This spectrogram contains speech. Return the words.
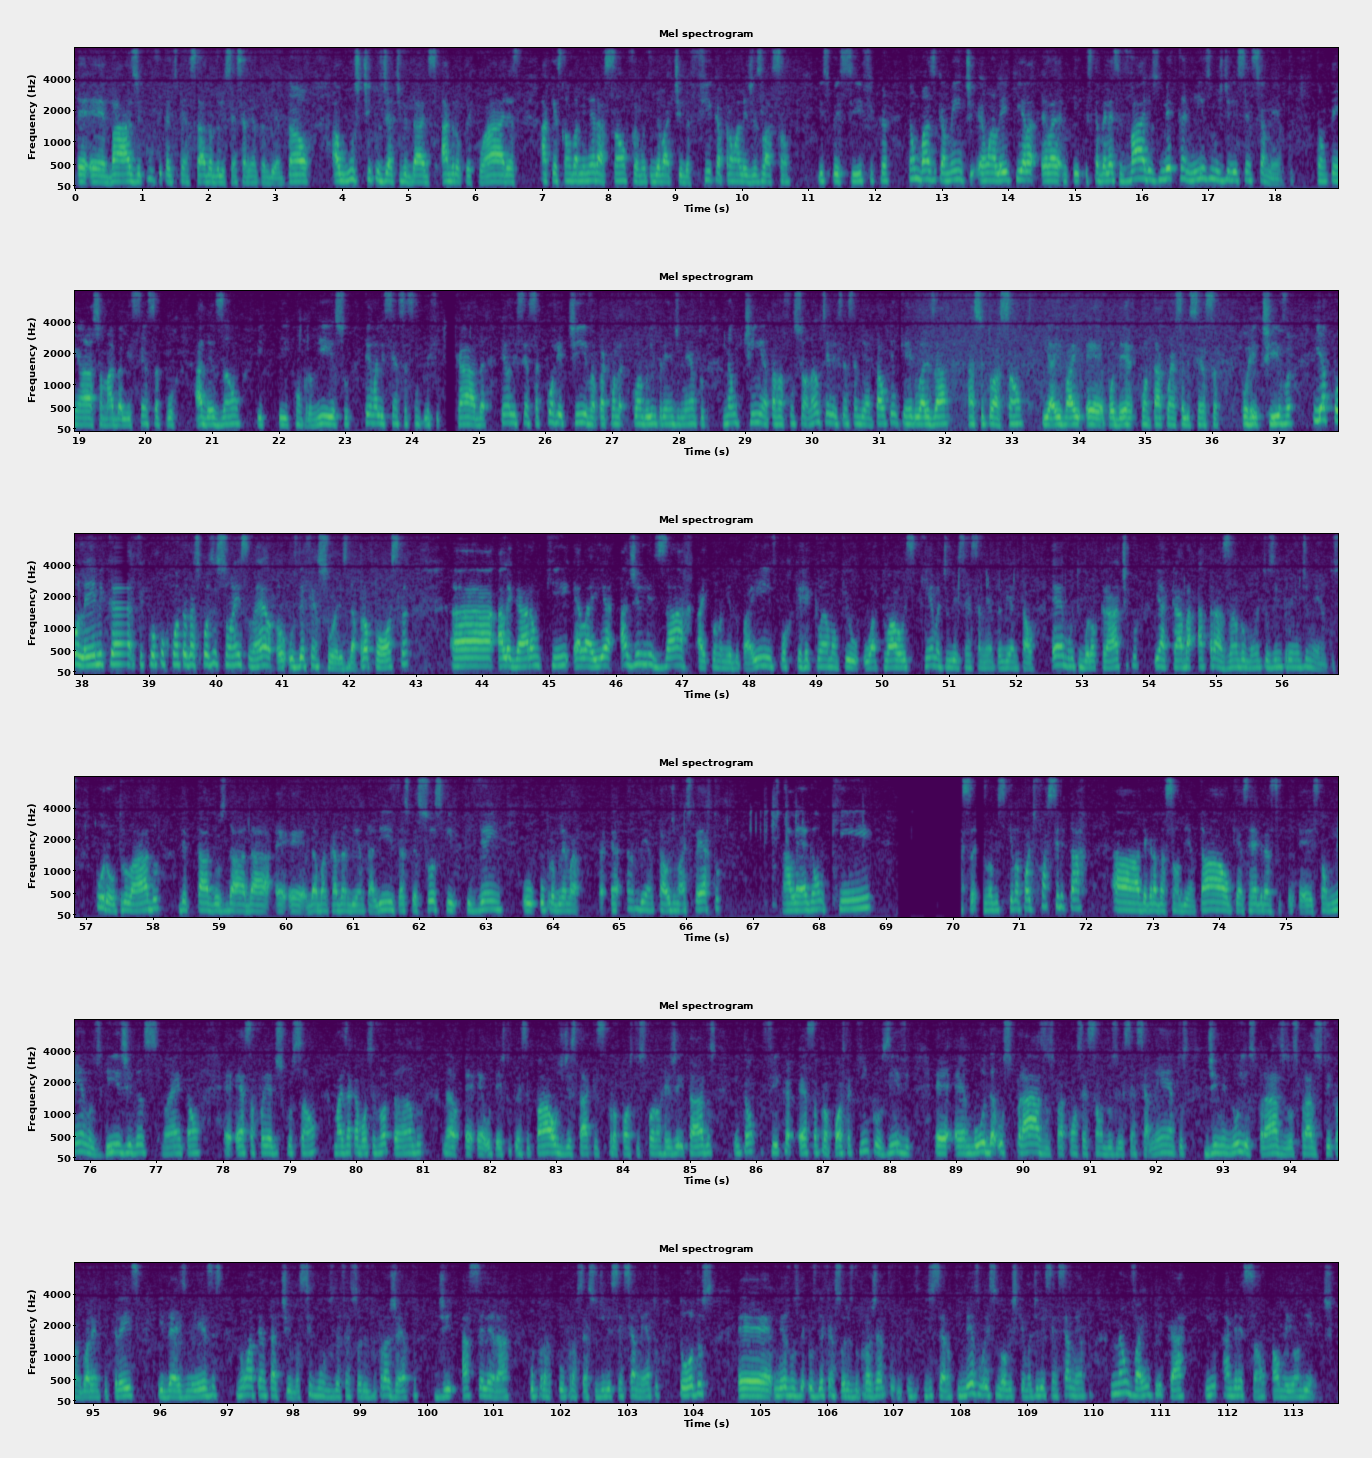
é, é, básico fica dispensada do licenciamento ambiental, alguns tipos de atividades agropecuárias, a questão da mineração, que foi muito debatida, fica para uma legislação específica. Então, basicamente, é uma lei que ela, ela estabelece vários mecanismos de licenciamento. Então, tem a chamada licença por adesão e, e, compromisso, tem uma licença simplificada, tem uma licença corretiva para quando, quando o empreendimento não tinha, estava funcionando sem licença ambiental, tem que regularizar a situação e aí vai é, poder contar com essa licença corretiva. E a polêmica ficou por conta das posições, né, os defensores da proposta ah, alegaram que ela ia agilizar a economia do país, porque reclamam que o, o atual esquema de licenciamento ambiental é muito burocrático e acaba atrasando muitos empreendimentos. Por outro lado, deputados da, da, é, é, da bancada ambientalista, as pessoas que, que veem o, o problema é, ambiental de mais perto, alegam que esse novo esquema pode facilitar a degradação ambiental, que as regras é, estão menos rígidas, não é? Então, é, essa foi a discussão, mas acabou se votando né, é, é, o texto principal, os destaques propostos foram rejeitados, então fica essa proposta que, inclusive, é, é, muda os prazos para concessão dos licenciamentos, diminui os prazos, os prazos ficam agora entre 3 e 10 meses, numa tentativa, segundo os defensores do projeto, de acelerar o, o processo de licenciamento, todos, é, mesmo os, os defensores do projeto, disseram que mesmo esse novo esquema de licenciamento não vai implicar em agressão ao meio ambiente.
